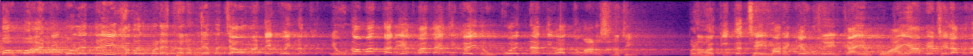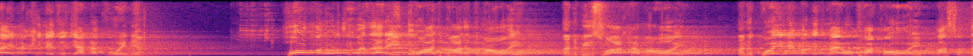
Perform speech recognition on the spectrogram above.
પહપહાટી બોલે તઈ ખબર પડે. ધર્મને બચાવવા માટે કોઈ એવું ન માનતા ને એક વાત અહીંથી કહી દઉં. કોઈ જ્ઞાતિવાદનો માણસ નથી. પણ હકીકત છે એ મારે કેવું જોઈએ કાંઈ એમ કહું. અહીંયા બેઠેલા બધાએ લખી લેજો જ્યાં લખવું હોય ત્યાં. સો કરોડથી વધારે હિન્દુ આજ ભારતમાં હોય અને વિશ્વ આખામાં હોય. અને કોઈને મગજમાં એવો ફાકો હોય, આ શબ્દ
